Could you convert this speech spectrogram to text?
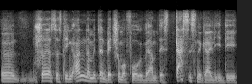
äh, steuerst das Ding an, damit dein Bett schon mal vorgewärmt ist. Das ist eine geile Idee.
